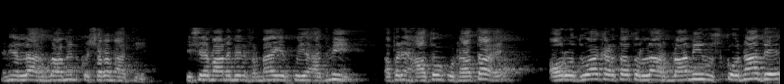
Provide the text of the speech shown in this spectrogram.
یعنی اللہ رب العامن کو شرم آتی ہے۔ اس لیے مانبی نے فرمایا کہ کوئی آدمی اپنے ہاتھوں کو اٹھاتا ہے اور وہ دعا کرتا تو اللہ رب العامن اس کو نہ دے،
